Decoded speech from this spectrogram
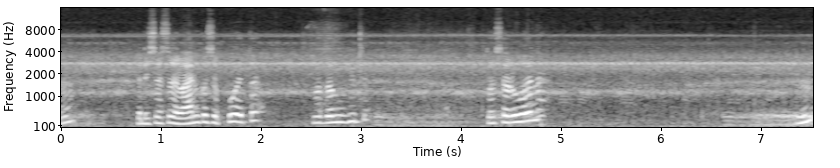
Hah? Tadi seselan ku sepuh eta ngaganggu gitu. Tos saruana. Hmm?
